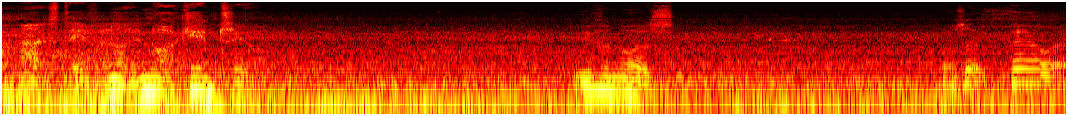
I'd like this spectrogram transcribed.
And that's definitely not a chemtrail. Even though it's was it pearl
